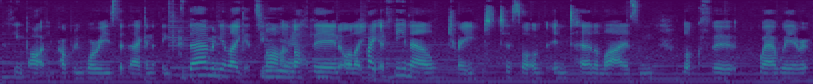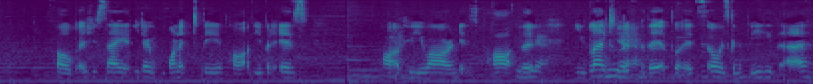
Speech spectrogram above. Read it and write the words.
I think part of you probably worries that they're going to think it's them, and you're like it's not Yeah. nothing, or like quite a female trait to sort of internalize and look for where we're at fault. But as you say, you don't want it to be a part of you, but it is part of who you are, and it's part that yeah. you learn to Yeah. live with it. But it's always going to be there.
